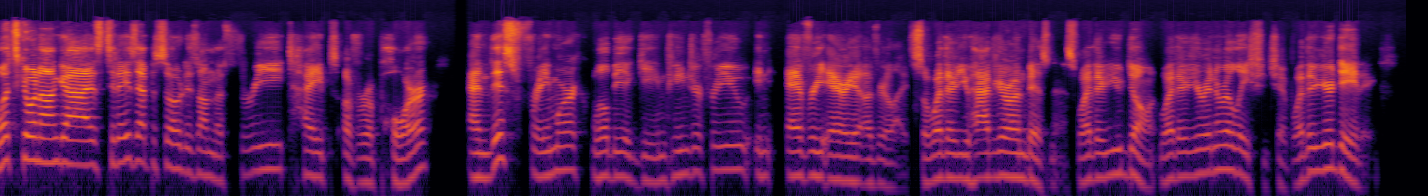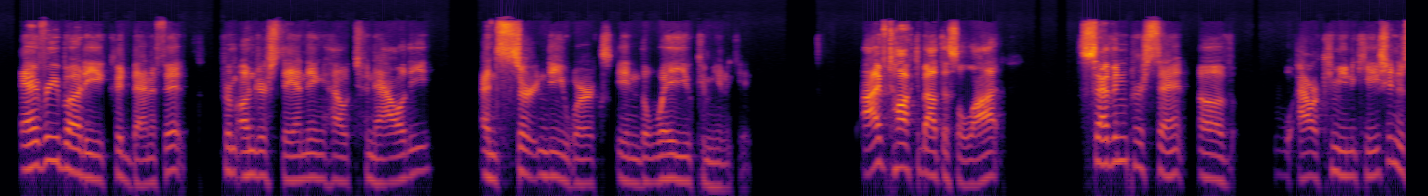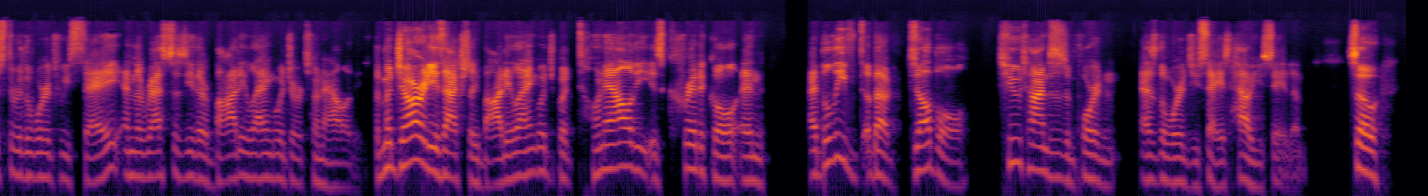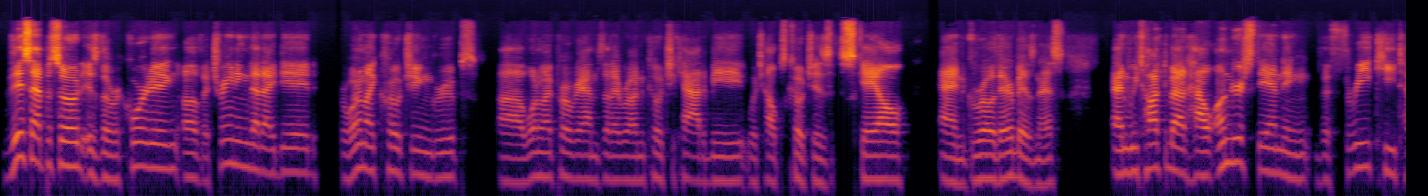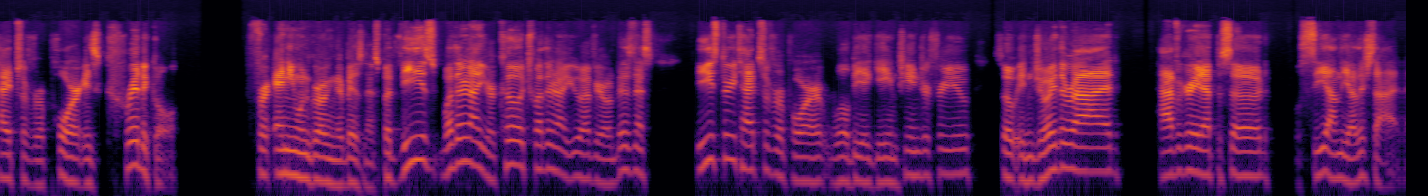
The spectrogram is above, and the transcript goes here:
What's going on, guys? Today's episode is on the three types of rapport. And this framework will be a game changer for you in every area of your life. So, whether you have your own business, whether you don't, whether you're in a relationship, whether you're dating, everybody could benefit from understanding how tonality and certainty works in the way you communicate. I've talked about this a lot. 7% of our communication is through the words we say, and the rest is either body language or tonality. The majority is actually body language, but tonality is critical. And I believe about double, two times as important as the words you say is how you say them. So, this episode is the recording of a training that I did for one of my coaching groups, uh, one of my programs that I run, Coach Academy, which helps coaches scale and grow their business. And we talked about how understanding the three key types of rapport is critical for anyone growing their business. But these, whether or not you're a coach, whether or not you have your own business, these three types of rapport will be a game changer for you. So enjoy the ride. Have a great episode. We'll see you on the other side.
